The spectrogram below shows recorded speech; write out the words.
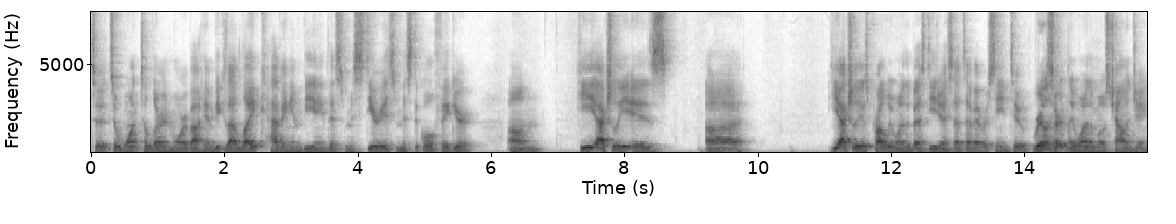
to to want to learn more about him because I like having him being this mysterious mystical figure. Um, he actually is uh, he actually is probably one of the best DJ sets I've ever seen too. Really? Certainly one of the most challenging.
